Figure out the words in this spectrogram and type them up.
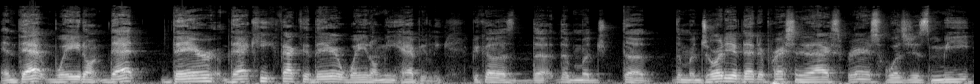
And that weighed on that there that key factor there weighed on me heavily because the the the the majority of that depression that I experienced was just me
